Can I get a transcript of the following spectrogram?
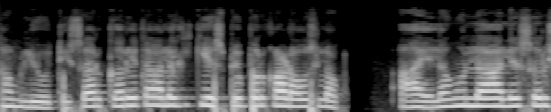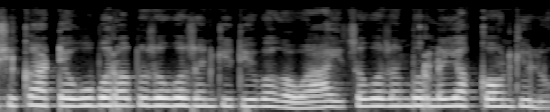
थांबली होती. सरकारीत आलं की केस पेपर काढावंच लागतो. आईला म्हणलं आले सरशी काट्या उभं राहा तुझं वजन किती बघावं आईचं वजन भरलं एक्कावन्न किलो.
